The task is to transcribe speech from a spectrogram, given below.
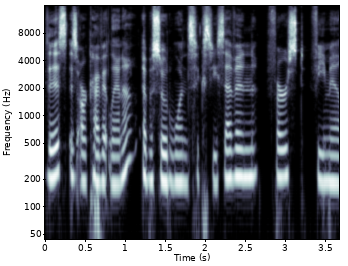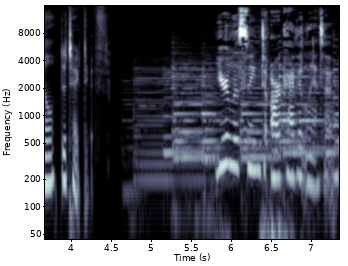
This is Archive Atlanta, episode 167 First Female Detective. You're listening to Archive Atlanta,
